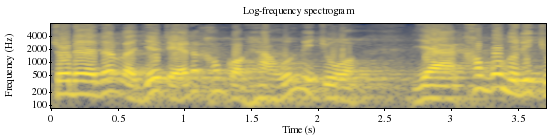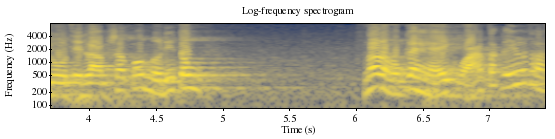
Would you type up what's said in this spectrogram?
Cho nên đó là giới trẻ nó không còn hào hứng đi chùa và không có người đi chùa thì làm sao có người đi tu? Nó là một cái hệ quả tất yếu thôi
